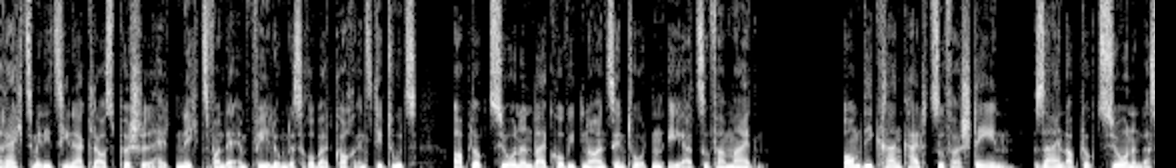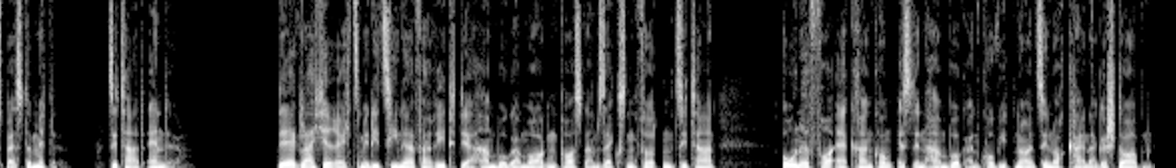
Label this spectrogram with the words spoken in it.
Rechtsmediziner Klaus Püschel hält nichts von der Empfehlung des Robert Koch Instituts, Obduktionen bei Covid-19-Toten eher zu vermeiden. Um die Krankheit zu verstehen, seien Obduktionen das beste Mittel. Zitat Ende. Der gleiche Rechtsmediziner verriet der Hamburger Morgenpost am 6.4. Zitat Ohne Vorerkrankung ist in Hamburg an Covid-19 noch keiner gestorben.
